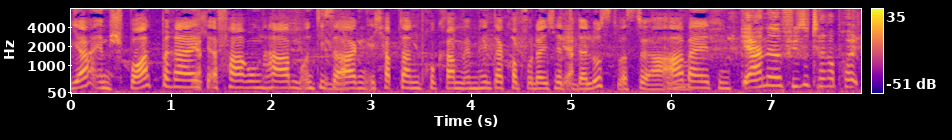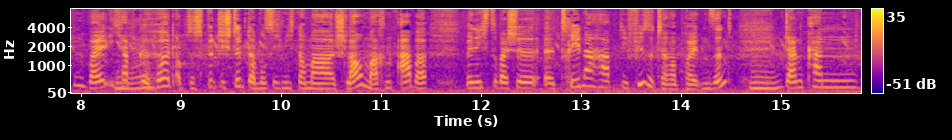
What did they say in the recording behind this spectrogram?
ja im Sportbereich ja. Erfahrung haben und die genau. sagen, ich habe da ein Programm im Hinterkopf oder ich hätte ja. da Lust, was zu erarbeiten. Genau. Gerne Physiotherapeuten, weil ich ja. habe gehört, ob das wirklich stimmt, da muss ich mich nochmal schlau machen. Aber wenn ich zum Beispiel äh, Trainer habe, die Physiotherapeuten sind, mhm. dann kann,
